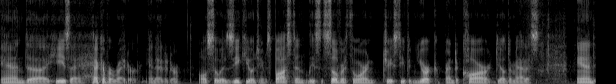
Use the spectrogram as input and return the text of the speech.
and uh, he's a heck of a writer and editor. Also, Ezekiel James Boston, Lisa Silverthorne, J. Steven York, Brenda Carr, Dale DeMatteis. And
